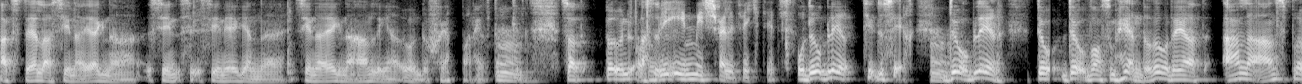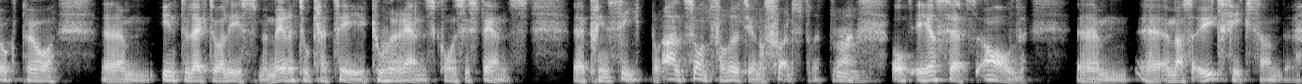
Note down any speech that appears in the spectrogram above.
att ställa sina egna, sin, sin egen, eh, sina egna handlingar under skeppan helt mm. enkelt. Mm. Så att, alltså, då blir image väldigt viktigt. Och då blir, du ser, mm. då blir, då, då, vad som händer då det är att alla anspråk på um, intellektualism, meritokrati, koherens, konsistens, eh, principer, allt sånt får ut genom fönstret. Mm. Och ersätts av um, en massa ytfixande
